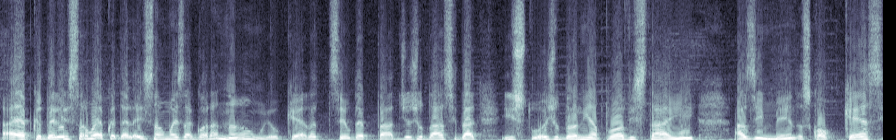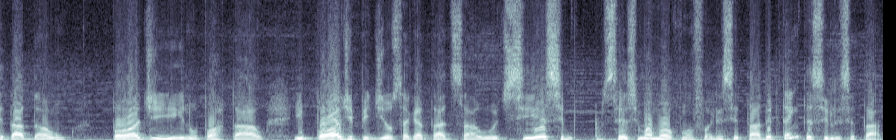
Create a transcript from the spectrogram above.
A época da eleição é época da eleição, mas agora não. Eu quero ser o deputado de ajudar a cidade. E estou ajudando e a prova está aí. As emendas, qualquer cidadão pode ir no portal e pode pedir ao secretário de saúde se esse, se esse mamógrafo não foi licitado. Ele tem que ter sido licitado.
